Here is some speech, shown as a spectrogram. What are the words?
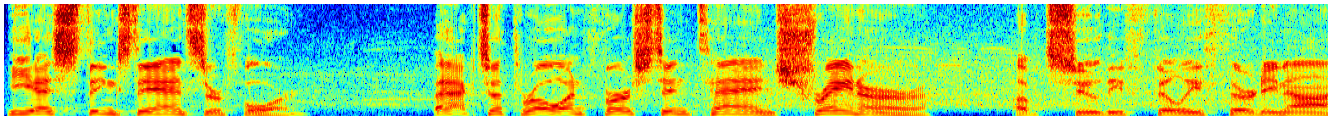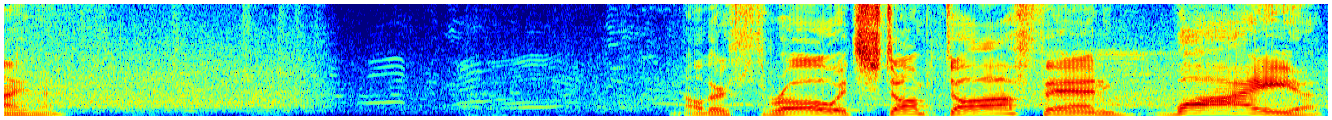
He has things to answer for. Back to throw on first and 10. Trainer up to the Philly 39. Another throw. It's stumped off. And why?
